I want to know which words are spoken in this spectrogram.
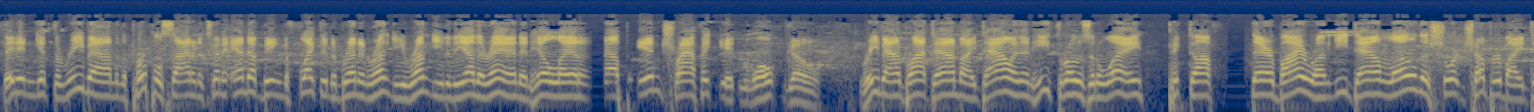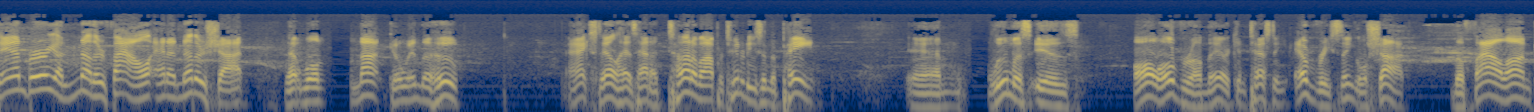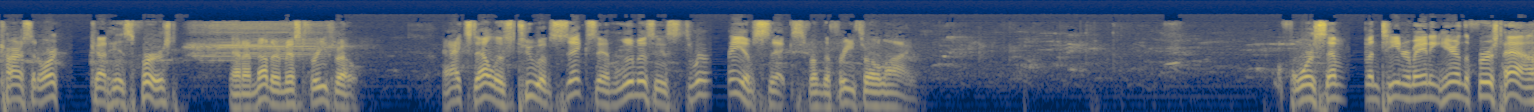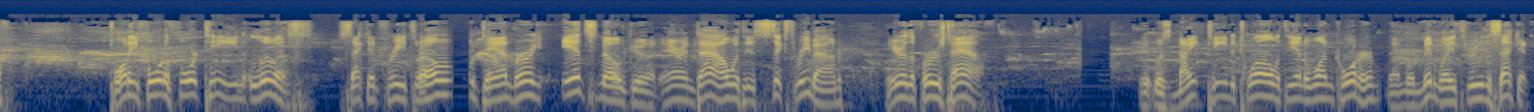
they didn't get the rebound on the purple side, and it's going to end up being deflected to Brennan Runge. Runge to the other end, and he'll lay it up in traffic. It won't go. Rebound brought down by Dow, and then he throws it away. Picked off there by Runge. Down low, the short jumper by Danberg. Another foul and another shot that will not go in the hoop. Axtell has had a ton of opportunities in the paint, and Loomis is all over them. They are contesting every single shot. The foul on Carson Orcutt, his first, and another missed free throw. Axtell is two of six, and Loomis is three of six from the free throw line. 4:17 remaining here in the first half. 24 to 14, Loomis. Second free throw, Danberg. It's no good. Aaron Dow with his sixth rebound here in the first half. It was 19 to 12 at the end of one quarter, and we're midway through the second.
